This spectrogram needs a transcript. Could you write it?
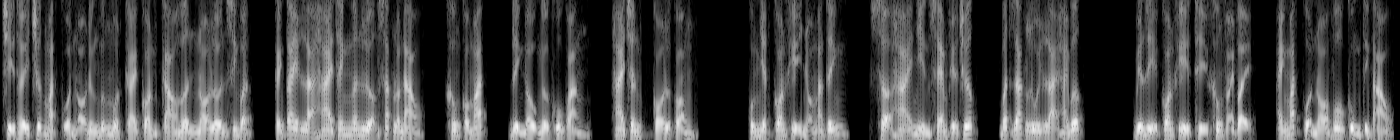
chỉ thấy trước mặt của nó đứng vững một cái còn cao hơn nó lớn sinh vật, cánh tay là hai thanh ngân lượng sắc loan đao, không có mắt, đỉnh đầu ngựa cú quang, hai chân có lực cong. Cùng nhiệt con khỉ nhóm an tĩnh, sợ hãi nhìn xem phía trước, bất giác lui lại hai bước. Biến dị con khỉ thì không phải vậy, ánh mắt của nó vô cùng tỉnh táo,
